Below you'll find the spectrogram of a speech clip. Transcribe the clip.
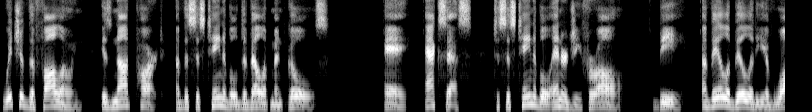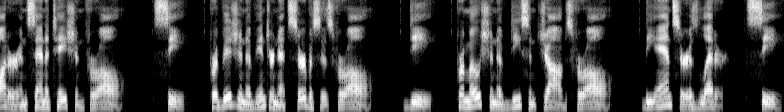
Which of the following is not part of the Sustainable Development Goals? A. Access to sustainable energy for all. B. Availability of water and sanitation for all. C. Provision of internet services for all. D. Promotion of decent jobs for all. The answer is letter C.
